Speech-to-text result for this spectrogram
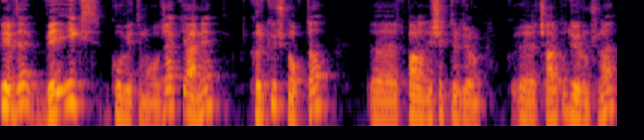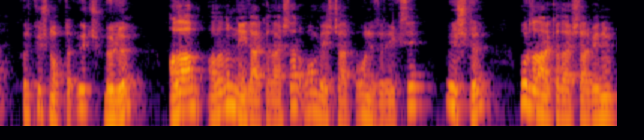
Bir de Vx kuvvetim olacak. Yani 43 nokta pardon eşittir diyorum. E, çarpı diyorum şuna. 43.3 bölü alan alanım neydi arkadaşlar? 15 çarpı 10 üzeri eksi 3'tü. Buradan arkadaşlar benim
